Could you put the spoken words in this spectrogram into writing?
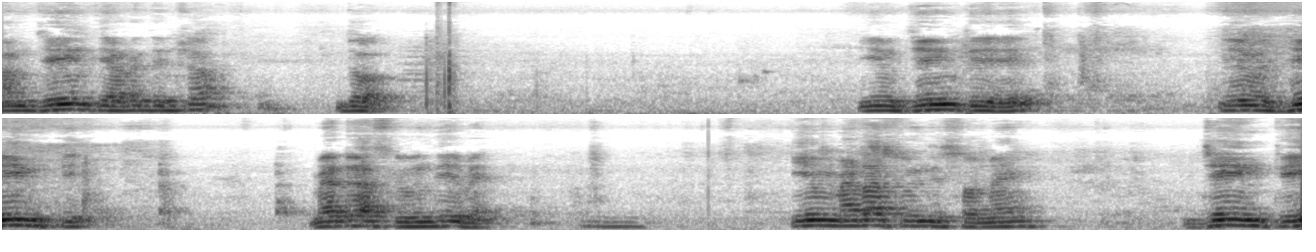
ఆమె జయంతి అక్కడ తెలుసా దో. ఈమె జయంతి ఈమె జయంతి. మెడ్రాస్లో ఉంది ఈమె. ఈమె మెడ్రాస్లో ఉంది స్వామి. జయంతి.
